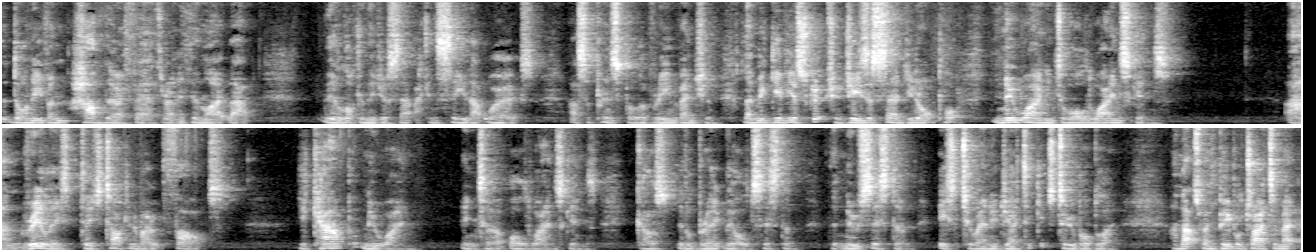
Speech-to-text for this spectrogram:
that don't even have their faith or anything like that. They look and they just say, I can see that works. That's a principle of reinvention. Let me give you a scripture. Jesus said, You don't put new wine into old wineskins. And really, he's talking about thoughts. You can't put new wine into old wineskins because it'll break the old system. The new system is too energetic, it's too bubbly. And that's when people try to make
